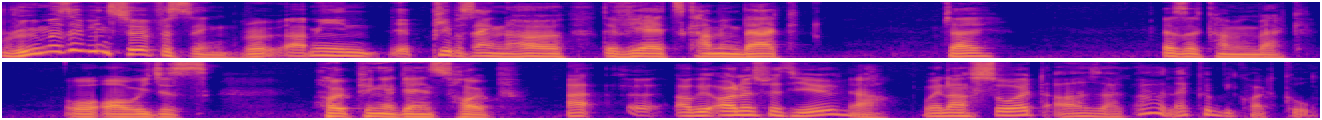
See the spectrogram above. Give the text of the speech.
rumors have been surfacing. I mean, people saying no, the V8's coming back. Jay, is it coming back, or are we just hoping against hope? I, uh, I'll be honest with you. Yeah. When I saw it, I was like, oh, that could be quite cool.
